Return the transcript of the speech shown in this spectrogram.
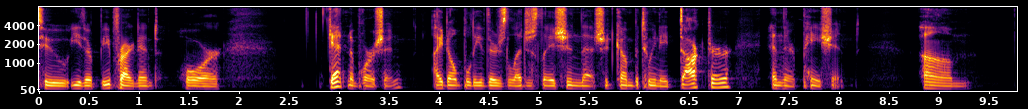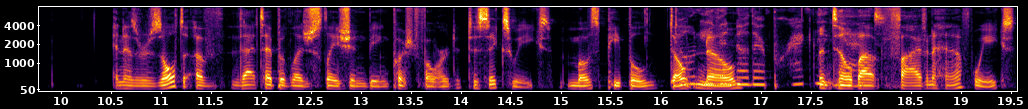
to either be pregnant or get an abortion, I don't believe there's legislation that should come between a doctor and their patient. Um, and as a result of that type of legislation being pushed forward to six weeks, most people don't, know, even know they're pregnant until yet. about five and a half weeks,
